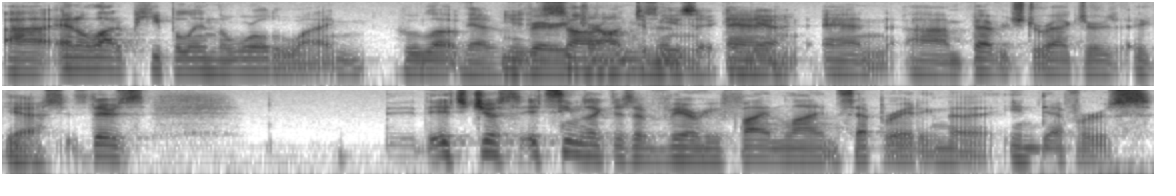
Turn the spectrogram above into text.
uh, and a lot of people in the world of wine who love Yeah, mu- very drawn to songs and- music, and yeah. and um, beverage directors. Yeah. there's it's just it seems like there's a very fine line separating the endeavors,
